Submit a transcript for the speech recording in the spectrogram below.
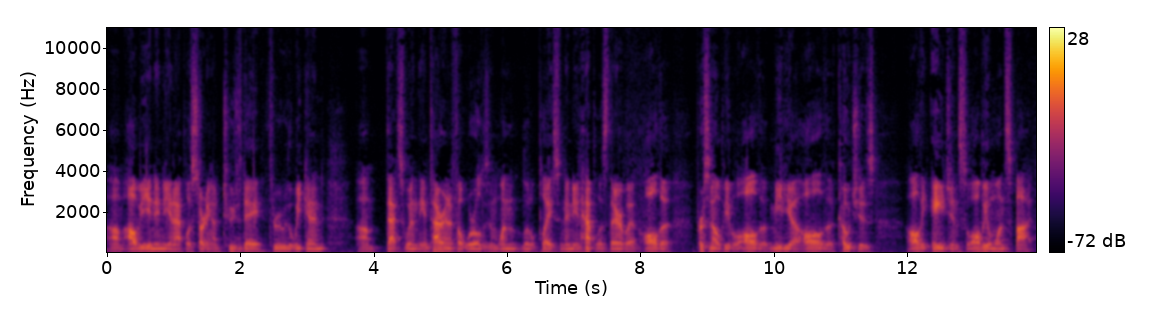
Um, I'll be in Indianapolis starting on Tuesday through the weekend. Um, that's when the entire NFL world is in one little place in Indianapolis. There, we have all the personnel people, all the media, all the coaches, all the agents will all be in one spot.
